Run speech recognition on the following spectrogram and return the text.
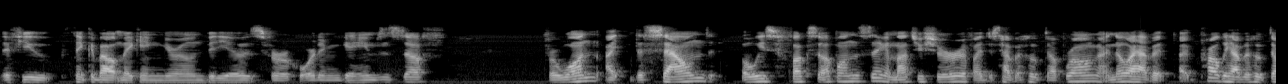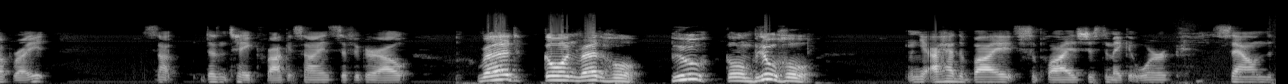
if you think about making your own videos for recording games and stuff. For one, I the sound always fucks up on this thing. I'm not too sure if I just have it hooked up wrong. I know I have it. I probably have it hooked up right. It's not. Doesn't take rocket science to figure out. Red, go in red hole. Blue, go in blue hole. And yeah, I had to buy supplies just to make it work. Sound.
